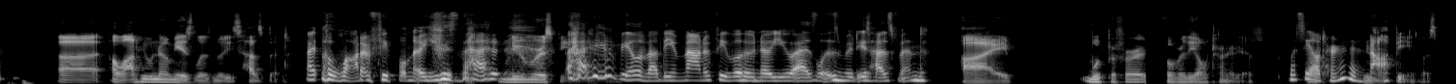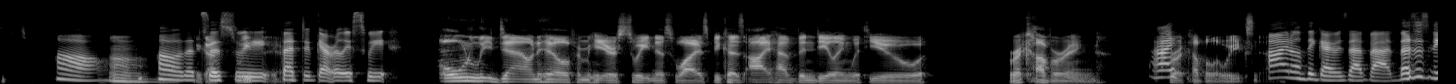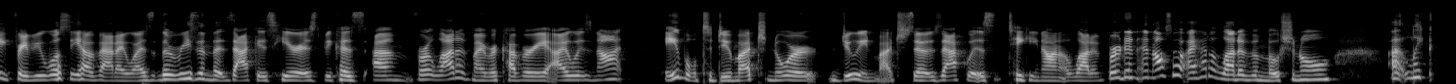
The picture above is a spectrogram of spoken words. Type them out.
Uh, a lot of people know me as Liz Moody's husband. I, a lot of people know you as that. Numerous people. How do you feel about the amount of people who know you as Liz Moody's husband? I would prefer it over the alternative. What's the alternative? Not being Liz Moody's. Oh, oh, oh that's so sweet. sweet that did get really sweet. Only downhill from here, sweetness wise, because I have been dealing with you recovering I, for a couple of weeks now. I don't think I was that bad. That's a sneak preview. We'll see how bad I was. The reason that Zach is here is because um, for a lot of my recovery, I was not able to do much nor doing much. So Zach was taking on a lot of burden. And also, I had a lot of emotional, uh, like,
